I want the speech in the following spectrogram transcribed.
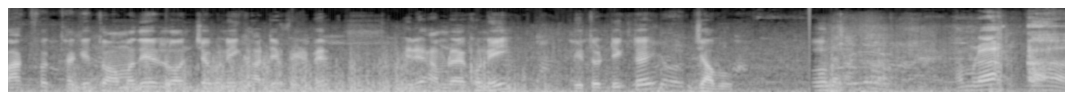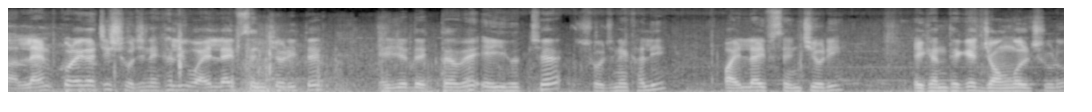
বাঘ ফাগ থাকে। তো আমাদের লঞ্চ এখন এই ঘাটে ফিরবে, ফিরে আমরা এখন এই ভেতর দিকটায় যাব। তো আমরা ল্যান্ড করে গেছি সজনেখালি ওয়াইল্ড লাইফ সেঞ্চুরিতে এই যে দেখতে হবে, এই হচ্ছে সজনেখালি ওয়াইল্ড লাইফ সেঞ্চুরি এখান থেকে জঙ্গল শুরু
